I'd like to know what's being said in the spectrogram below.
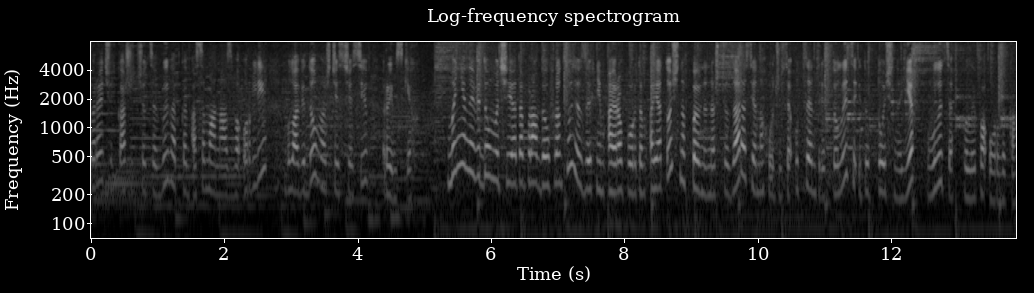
Перечуть кажуть, що це вигадка, а сама назва Орлі була відома ще з часів римських. Мені невідомо, чи я та правда у французів з їхнім аеропортом, а я точно впевнена, що зараз я знаходжуся у центрі столиці, і тут точно є вулиця Пилипа Орлика.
